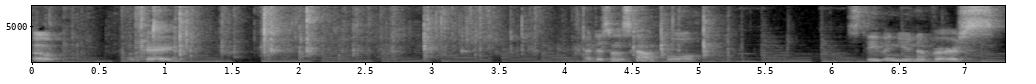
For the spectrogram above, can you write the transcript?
Oh, okay. Yeah, this one's kind of cool. Steven Universe.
